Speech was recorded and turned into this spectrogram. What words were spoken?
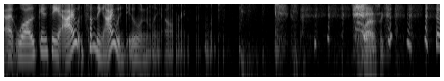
uh, well i was gonna say i would something i would do and i'm like oh right oops classic.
